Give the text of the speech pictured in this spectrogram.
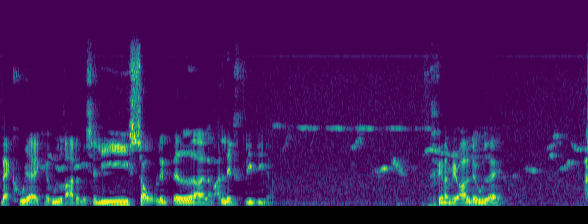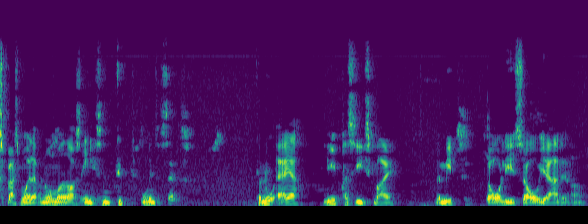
Hvad kunne jeg ikke have udrettet, hvis jeg lige sov lidt bedre, eller var lidt flittigere? Det finder vi jo aldrig ud af. Og spørgsmålet er på nogen måde også egentlig sådan dybt uinteressant. For nu er jeg lige præcis mig, med mit dårlige sovehjerte og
